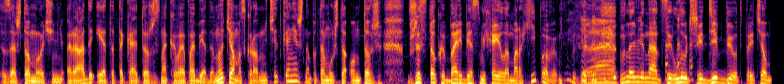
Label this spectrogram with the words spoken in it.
за что мы очень рады, и это такая тоже знаковая победа. Но Тёма скромничает, конечно, потому что он тоже в жестокой борьбе с Михаилом Архиповым Да. в номинации «Лучший дебют». Причем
